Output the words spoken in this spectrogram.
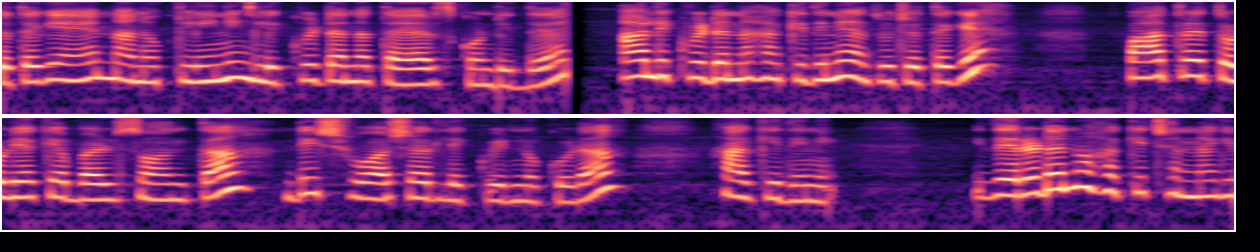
ಜೊತೆಗೆ ನಾನು ಕ್ಲೀನಿಂಗ್ ಲಿಕ್ವಿಡನ್ನು ತಯಾರಿಸ್ಕೊಂಡಿದ್ದೆ. ಆ ಲಿಕ್ವಿಡನ್ನು ಹಾಕಿದ್ದೀನಿ. ಅದ್ರ ಜೊತೆಗೆ ಪಾತ್ರೆ ತೊಳೆಯೋಕ್ಕೆ ಬಳಸೋವಂಥ ಡಿಶ್ ವಾಷರ್ ಲಿಕ್ವಿಡ್ನು ಕೂಡ ಹಾಕಿದ್ದೀನಿ. ಇದೆರಡನ್ನೂ ಹಾಕಿ ಚೆನ್ನಾಗಿ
